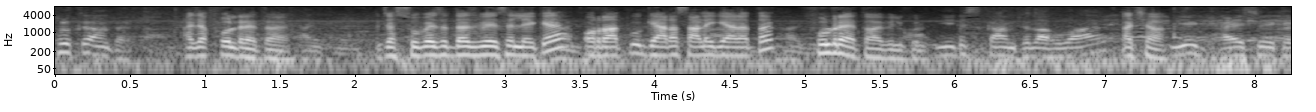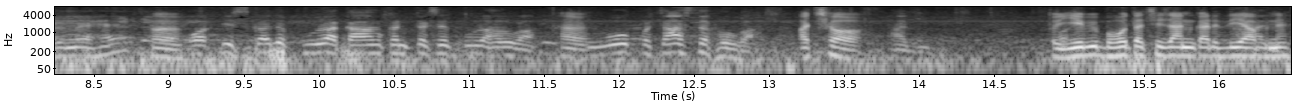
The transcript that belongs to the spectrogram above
फुल क्राउंड रहता है। अच्छा फुल रहता है। हाँ अच्छा सुबह से दस बजे से लेके और रात को ग्यारह साढ़े ग्यारह तक फुल रहता है बिल्कुल। ये इस काम चला हुआ है अच्छा। ये ढाई सौ एकड़ में है हाँ। और इसका जो पूरा काम कंस्ट्रक्शन पूरा होगा हाँ। वो पचास तक होगा। अच्छा। हाँ जी। तो ये भी बहुत अच्छी जानकारी दी हाँ आपने।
